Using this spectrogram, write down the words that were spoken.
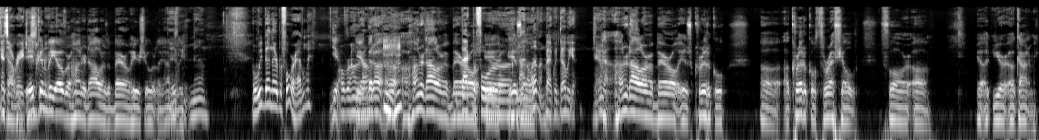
it's outrageous. It's going to be over a hundred dollars a barrel here shortly, I believe. Yeah. Well, we've been there before, haven't we? Yeah, Over $100? Yeah, but a, Mm-hmm. a, a hundred dollar a barrel Back before uh, is, is a- 9/11. Back with W. Yeah, A hundred dollar a barrel is critical, uh, a critical threshold for uh, uh, your economy.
